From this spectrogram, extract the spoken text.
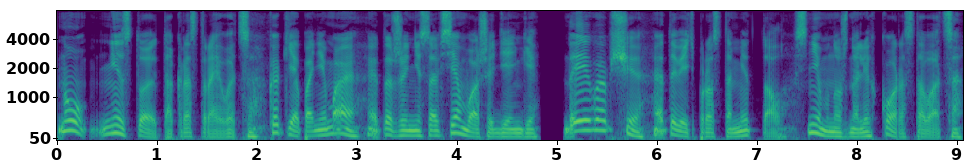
Ну, не стоит так расстраиваться. Как я понимаю, это же не совсем ваши деньги. Да и вообще, это ведь просто металл. С ним нужно легко расставаться.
